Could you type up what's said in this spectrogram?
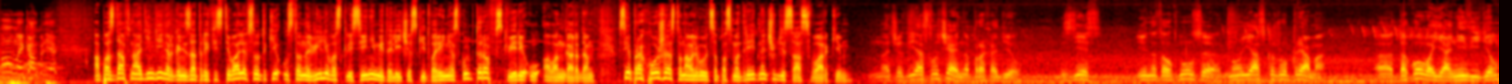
полный комплект. Опоздав на один день, организаторы фестиваля все-таки установили в воскресенье металлические творения скульпторов в сквере у «Авангарда». Все прохожие останавливаются посмотреть на чудеса сварки. Значит, я случайно проходил здесь и натолкнулся, но я скажу прямо, э, такого я не видел.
